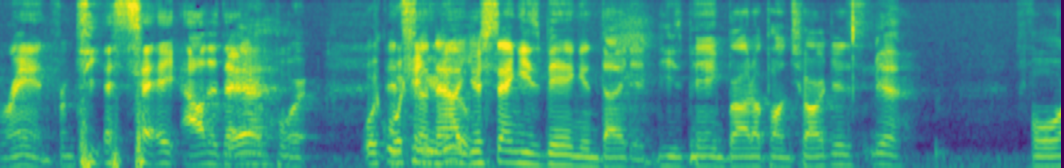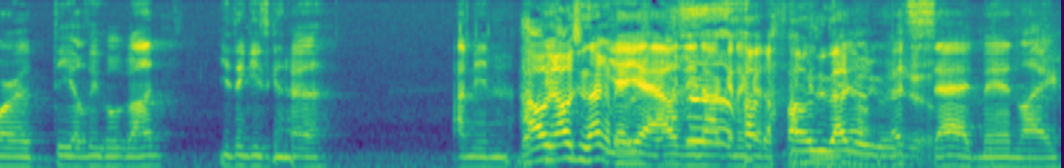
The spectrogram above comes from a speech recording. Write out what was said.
ran from tsa out of the Yeah. airport What, And what so can you now do? you're saying he's being indicted. He's being brought up on charges yeah. for the illegal gun. You think he's gonna? I mean, How- how is he not gonna Yeah, go to yeah. jail? How is he not gonna go to How fucking is he not jail? gonna go to That's jail? sad, man. Like,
